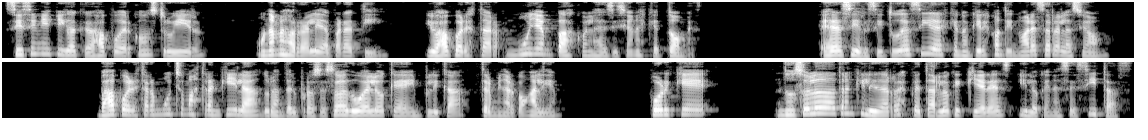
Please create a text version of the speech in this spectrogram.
sí significa que vas a poder construir una mejor realidad para ti y vas a poder estar muy en paz con las decisiones que tomes. Es decir, si tú decides que no quieres continuar esa relación, vas a poder estar mucho más tranquila durante el proceso de duelo que implica terminar con alguien. Porque no solo da tranquilidad respetar lo que quieres y lo que necesitas,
